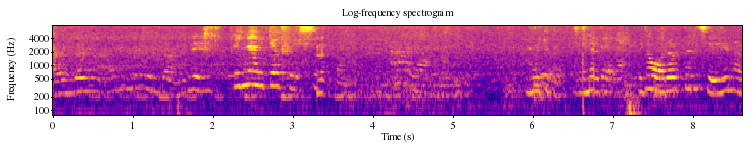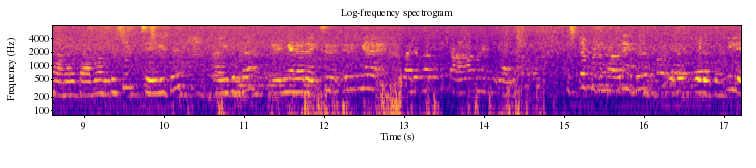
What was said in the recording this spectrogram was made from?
അതെന്തോ അതെന്തോ? ഇതാണ് ഇല്ലേ പിന്നെ എനിക്ക് ഫിഷ് ഇത് ഓരോരുത്തർ ചെയ്യുന്നതാണ് കേട്ടോ. അപ്പോൾ അവർ ചെയ്ത് ഇതിന്റെ ഇങ്ങനെ ഒരു എക്സി ഇങ്ങനെ വരുന്നവർക്ക് കാണാൻ വേണ്ടിയാണ് ഇഷ്ടപ്പെടുന്നവർ ഇത് എടുക്കും ഇല്ലേ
